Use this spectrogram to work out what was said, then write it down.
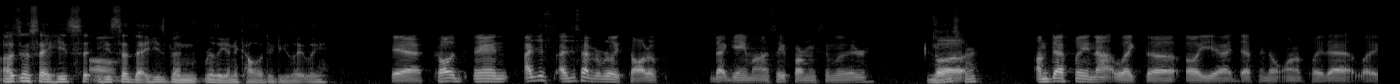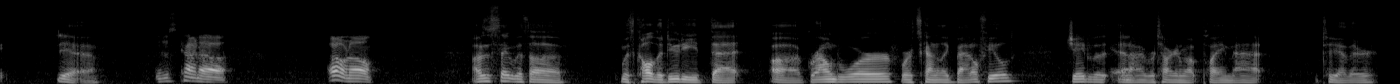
I was gonna say he's he Um, said that he's been really into Call of Duty lately. Yeah, Call of- and I just I just haven't really thought of that game honestly, Farming Simulator. No, that's fair. I'm definitely not like the oh yeah, I definitely don't want to play that. Like Yeah, I'm just kind of I don't know. I was gonna say with uh with Call of Duty that uh Ground War where it's kind of like Battlefield. Jade wa- and I were talking about playing that together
